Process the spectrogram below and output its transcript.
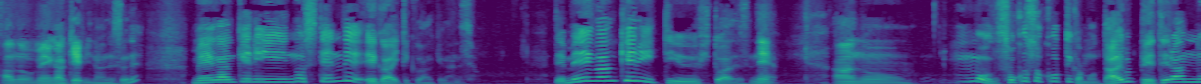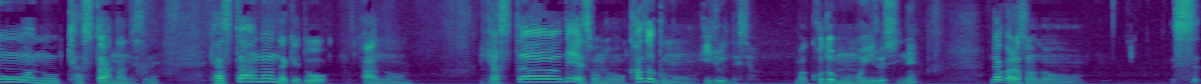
あの、メーガン・ケリーなんですよね。メーガン・ケリーの視点で描いていくわけなんですよ。で、メーガン・ケリーっていう人はですね、あの、もうそこそこっていうかもうだいぶベテランのあの、キャスターなんですよね。キャスターなんだけど、あの、キャスターでその家族もいるんですよ。まあ子供もいるしね。だからその、す、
